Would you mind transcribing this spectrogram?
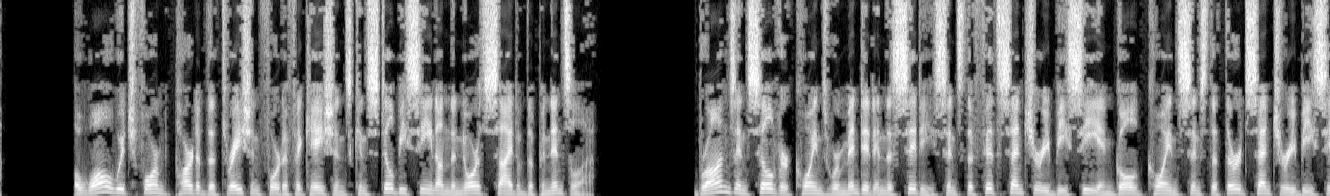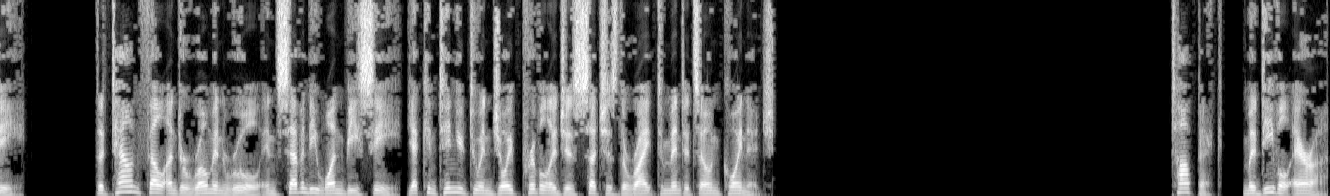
A wall which formed part of the Thracian fortifications can still be seen on the north side of the peninsula. Bronze and silver coins were minted in the city since the 5th century BC and gold coins since the 3rd century BC. The town fell under Roman rule in 71 BC, yet continued to enjoy privileges such as the right to mint its own coinage. Medieval era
